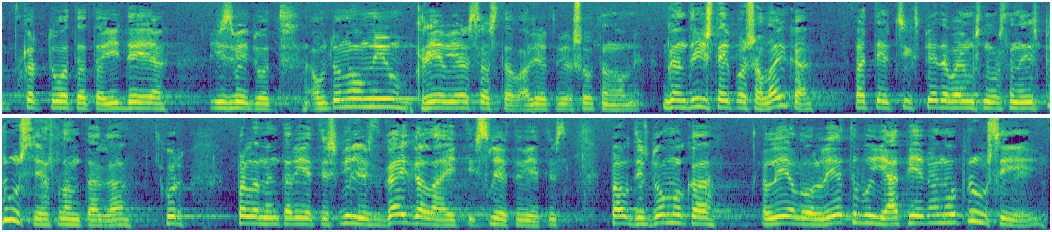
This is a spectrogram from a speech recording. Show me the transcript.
atkārtota tā ideja izveidot autonomiju Krievijas sastāvā, Lietuviešu autonomiju. Gan drīz tajā pašā laikā attiecīgs piedāvājums nostanējis Prūsijas Landtagā, kur parlamentārietis Viļas Gaigalaitis, lietuvietis, paudis domu, ka lielo Lietuvu jāpievieno Prūsijai.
